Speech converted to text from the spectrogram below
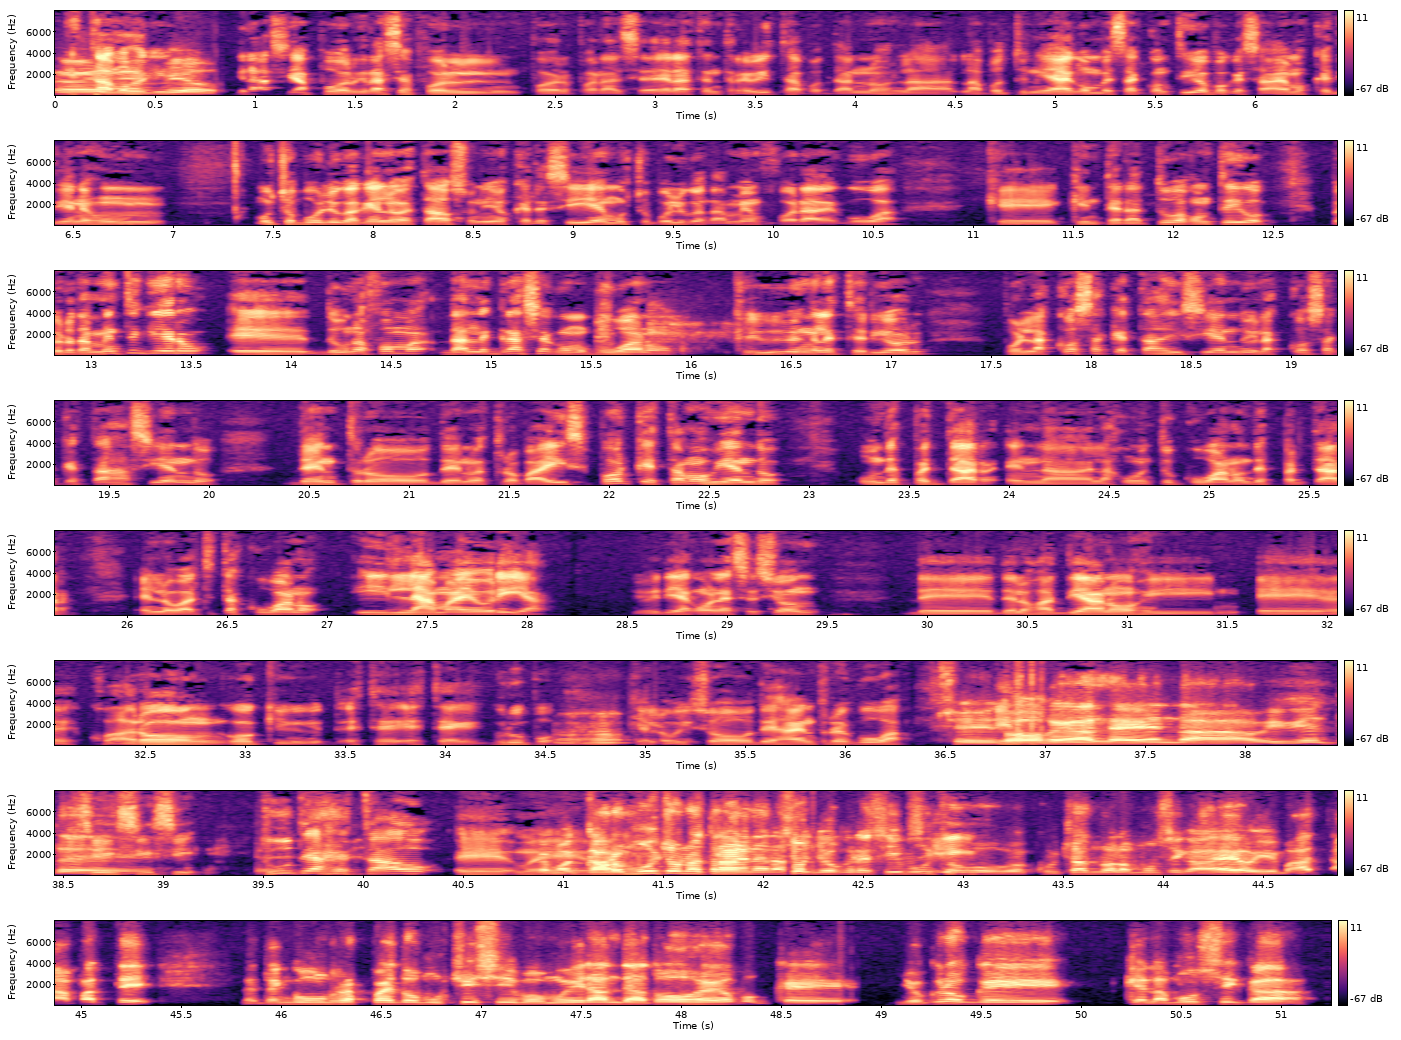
estamos aquí. Gracias por, gracias por, por, por acceder a esta entrevista, por darnos la, la oportunidad de conversar contigo, porque sabemos que tienes un mucho público aquí en los Estados Unidos que te sigue, mucho público también fuera de Cuba que, que interactúa contigo. Pero también te quiero, eh, de una forma, darles gracias como cubano que vive en el exterior por las cosas que estás diciendo y las cosas que estás haciendo dentro de nuestro país, porque estamos viendo un despertar en la, la juventud cubana, un despertar en los artistas cubanos y la mayoría, yo diría con la excepción de, de los ardianos y eh, Escuadrón, Goki, este, este grupo Ujú. que lo hizo desde adentro de Cuba. Sí, todas aquellas leyendas vivientes Sí, sí, sí. Tú te has estado... eh, que eh, marcaron mucho nuestra generación. Yo crecí mucho Sí. escuchando la música de ellos y aparte le tengo un respeto muchísimo, muy grande a todos ellos porque yo creo que, que la música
